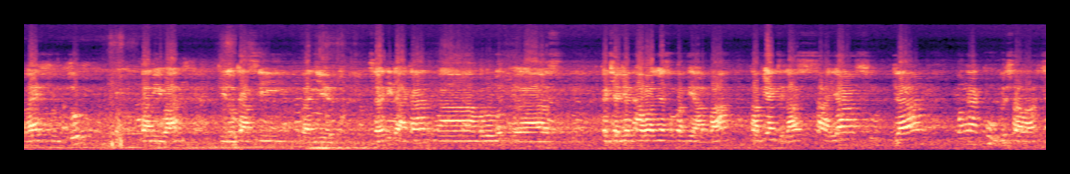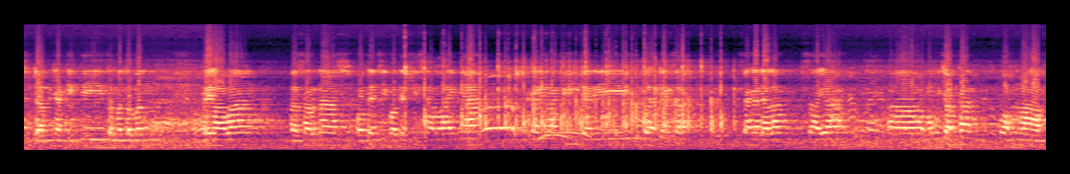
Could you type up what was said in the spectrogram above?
live YouTube Bang Iwan di lokasi banjir. Saya tidak akan uh, merunut uh, kejadian awalnya seperti apa tapi yang jelas saya sudah mengaku bersalah sudah menyakiti teman-teman relawan Basarnas, potensi-potensi sel lainnya sekali lagi dari hati yang sangat, sangat dalam saya uh, mengucapkan mohon maaf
